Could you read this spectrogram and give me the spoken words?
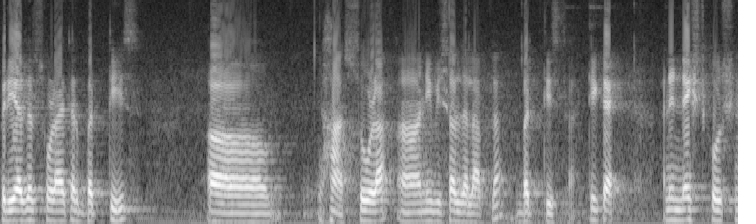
प्रिया जर सोळा आहे तर बत्तीस. हां सोळा. आणि विशाल झाला आपला बत्तीसचा. ठीक आहे? आणि नेक्स्ट क्वेश्चन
